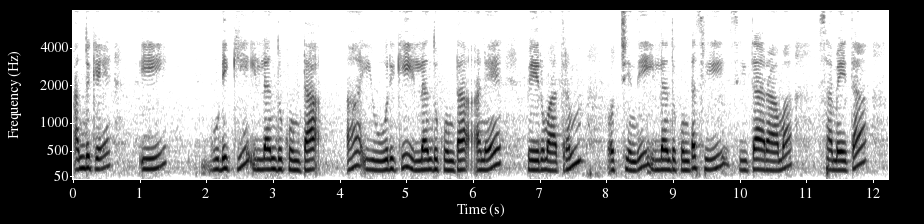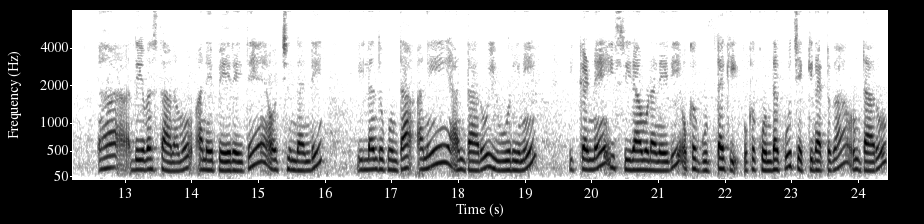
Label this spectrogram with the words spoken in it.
అందుకే ఈ గుడికి ఇల్లందుకుంట ఈ ఊరికి ఇల్లందుకుంట అనే పేరు మాత్రం వచ్చింది. ఇల్లందుకుంట శ్రీ సీతారామ సమేత దేవస్థానము అనే పేరైతే వచ్చిందండి. ఇల్లందుకుంట అని అంటారు ఈ ఊరిని. ఇక్కడనే ఈ శ్రీరాముడు అనేది ఒక గుట్టకి ఒక కొండకు చెక్కినట్టుగా ఉంటారు.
